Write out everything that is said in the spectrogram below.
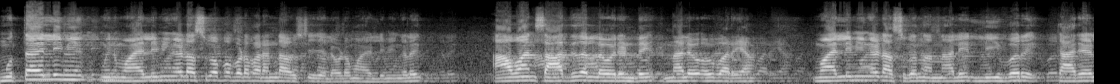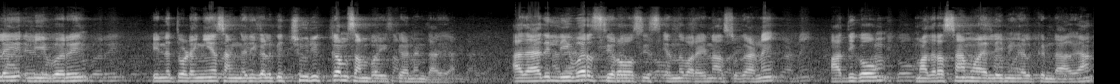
മുത്തല്ലിമി മുയല്ലിമിങ്ങളുടെ അസുഖം ഇപ്പോൾ ഇവിടെ പറയേണ്ട ആവശ്യമില്ലല്ലോ. ഇവിടെ മുയല്ലിമിങ്ങൾ ആവാൻ സാധ്യത ഉള്ളവരുണ്ട് എന്നാലും അത് പറയാം. മുയല്ലിമിങ്ങളുടെ അസുഖം എന്ന് പറഞ്ഞാൽ ലിവർ കരൾ ലിവർ പിന്നെ തുടങ്ങിയ സംഗതികൾക്ക് ചുരുക്കം സംഭവിക്കുകയാണ് ഉണ്ടാകുക അതായത് ലിവർ സിറോസിസ് എന്ന് പറയുന്ന അസുഖമാണ് അധികവും മദ്രസ മുയല്ലിമിങ്ങൾക്ക് ഉണ്ടാകുക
